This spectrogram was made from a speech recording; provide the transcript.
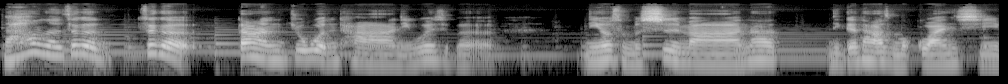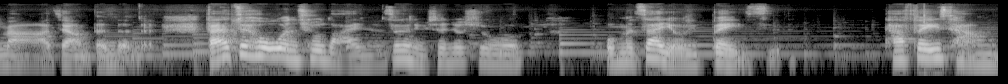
然后呢，这个这个当然就问他，你为什么？你有什么事吗？那。你跟他有什么关系吗？这样等等的，反正最后问出来呢，这个女生就说：“我们再有一辈子。”她非常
